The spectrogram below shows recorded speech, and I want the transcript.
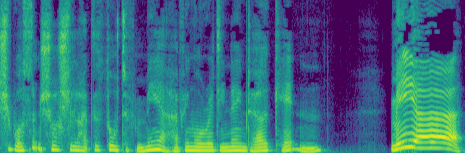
She wasn't sure she liked the thought of Mia having already named her kitten. Mia!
